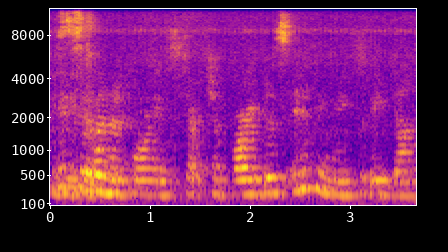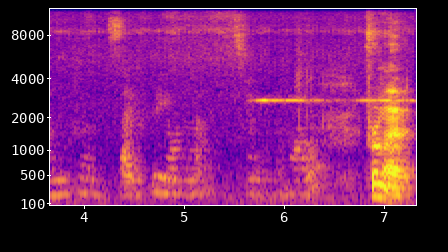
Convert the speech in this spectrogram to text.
This is a notorious stretch of road. Does anything need to be done for safety on that stretch of road? From an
